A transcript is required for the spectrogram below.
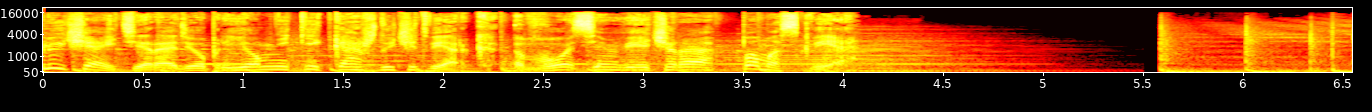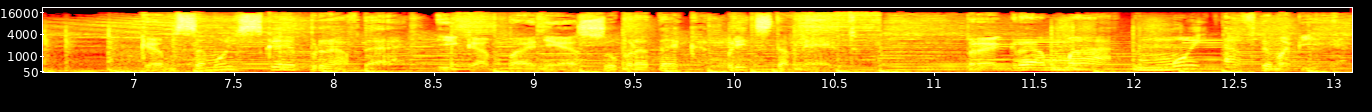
Включайте радиоприемники каждый четверг в 8 вечера по Москве. Комсомольская правда и компания Супротек представляют. Программа «Мой автомобиль».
